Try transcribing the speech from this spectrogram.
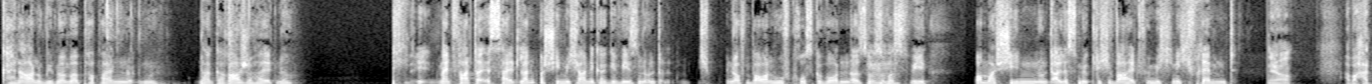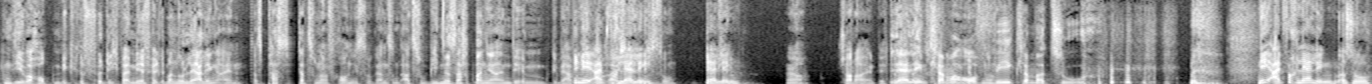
Keine Ahnung, wie man mein Papa in, in einer Garage halt, ne? Ich, Nee. Mein Vater ist halt Landmaschinenmechaniker gewesen und ich bin auf dem Bauernhof groß geworden. Also Mhm. sowas wie Bohrmaschinen und alles Mögliche war halt für mich nicht fremd. Ja. Aber hatten die überhaupt einen Begriff für dich? Weil mir fällt immer nur Lehrling ein. Das passt ja zu einer Frau nicht so ganz. Und Azubine sagt man ja in dem gewerblichen Nee, nee, einfach Lehrling. nicht so. Lehrling. Ja, schade eigentlich. Lehrling, Klammer auf, gibt, ne? W, Klammer zu. Nee, einfach Lehrling. Also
